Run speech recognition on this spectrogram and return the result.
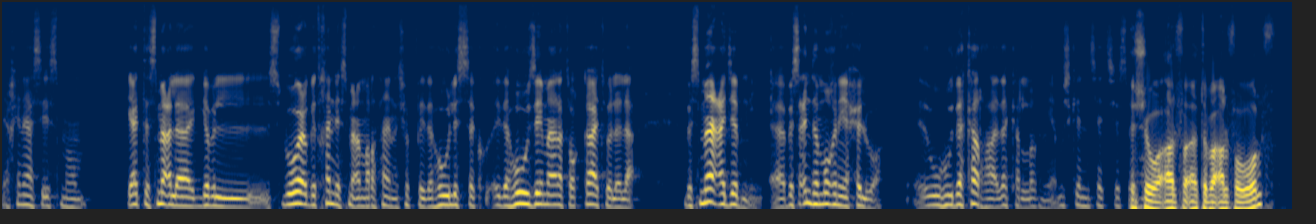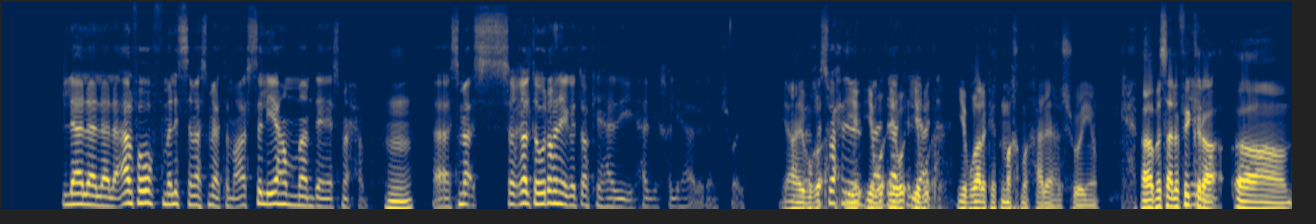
يا أخي ناسي اسمهم. قعدت أسمع له قبل أسبوع قلت خلني اسمع مرة ثانية أشوف إذا هو لسه إذا هو زي ما أنا توقعت ولا لا. بس ما عجبني. آه، بس عندهم أغنية حلوة. وهو ذكرها ذكر الأغنية مشكلة نسيت شو اسمها إيش هو ألفا تبع Alpha Wolf لا لا لا لا Alpha Wolf ما لسه ما سمعتهم أرسل لي إياهم ما مداني أسمعهم. آه، سمع شغلت أول أغنية قلت okay هذه هذه خليها على جنب شوي يعني يبغى بس يبغى اللي يبغى, يبغى لك تمخمخ عليها شوية آه بس على فكرة أيوة. آه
